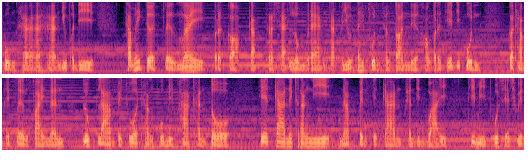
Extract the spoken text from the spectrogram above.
หุงหาอาหารอยู่พอดี ทำให้เกิดเพลิงไหม้ประกอบกับกระแสลมแรงจากพายุไต้ฝุ่นทางตอนเหนือของประเทศญี่ปุ่น ก็ทำให้เพลิงไฟนั้นลุกลามไปทั่วทั้งภูมิภาคคันโต เหตุการณ์ในครั้งนี้นับเป็นเหตุการณ์แผ่นดินไหวที่มีผู้เสียชีวิต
